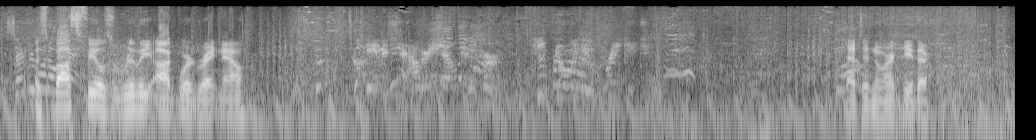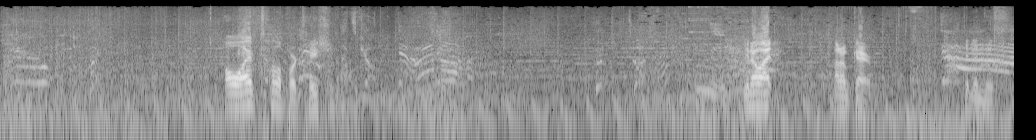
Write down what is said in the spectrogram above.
This boss okay? feels really awkward right now. Damage to outer shell confirmed. Keep going and break it. That didn't work either. Oh, I have teleportation on. You know what? I don't care. Get in this.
